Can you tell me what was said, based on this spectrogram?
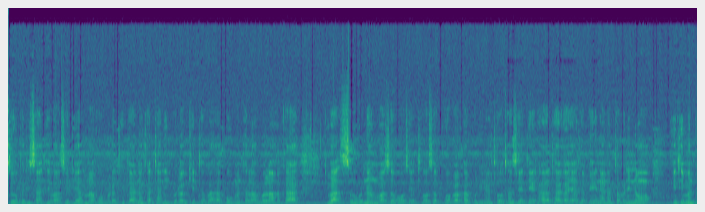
สุปนิสาเทวาสุริยมาภูปุรกิตานักตานิปุรกิตวาอาคูมันทละวลาหกาวะสูนังวาสโวเสโทสัพโพปะคาปุรินโททัสเสเตทาทากายาสเพนานัตตวันิโนอิทิมันโต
